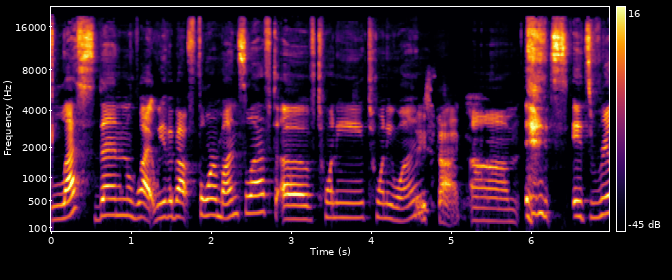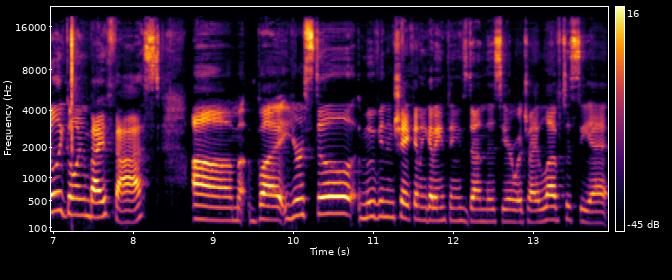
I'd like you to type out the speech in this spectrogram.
less than what we have about four months left of 2021. Please stop. Um, it's it's really going by fast. Um, but you're still moving and shaking and getting things done this year, which I love to see it.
